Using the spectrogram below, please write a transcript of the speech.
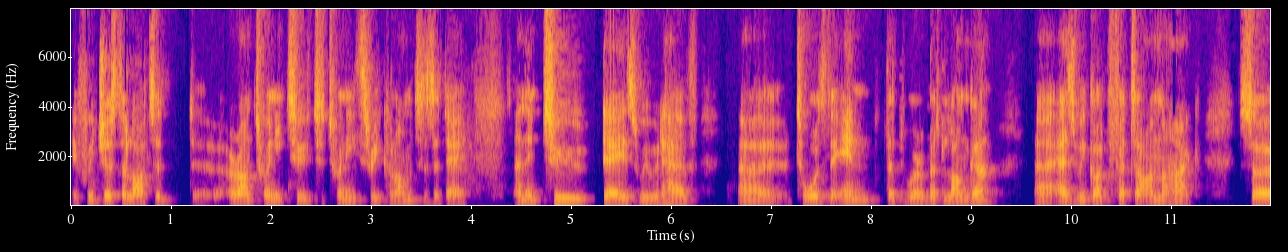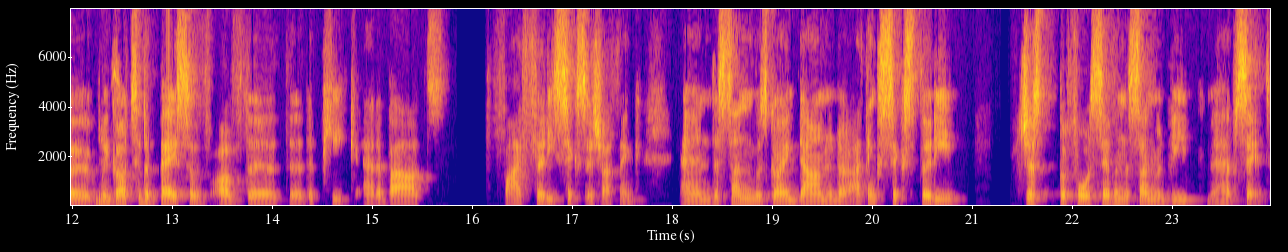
if we just allotted uh, around 22 to 23 kilometers a day, and then two days we would have uh, towards the end that were a bit longer uh, as we got fitter on the hike. So yes. we got to the base of of the the, the peak at about 5:36 ish, I think, and the sun was going down at I think 6:30 just before seven, the sun would be have set,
